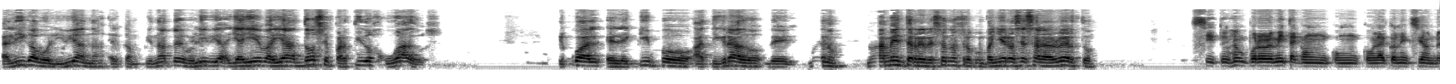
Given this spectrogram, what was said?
la Liga Boliviana, el Campeonato de Bolivia, ya lleva ya 12 partidos jugados, el cual el equipo atigrado de, bueno, nuevamente regresó nuestro compañero César Alberto. Sí, tuve un problemita con, la conexión.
